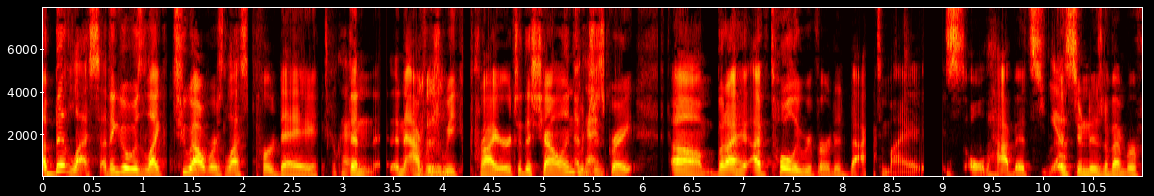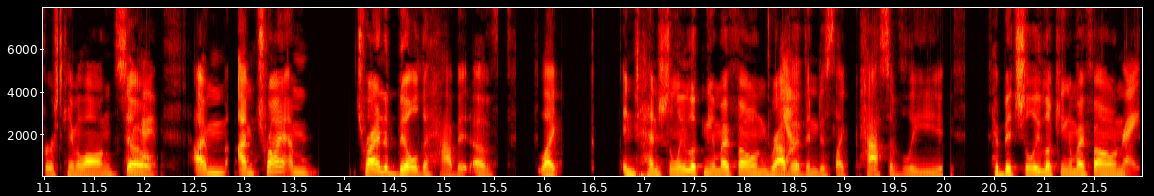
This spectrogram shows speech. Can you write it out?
a bit less. I think it was like two hours less per day okay. than an average week prior to this challenge, which is great. Um, but I I've totally reverted back to my old habits Yeah. as soon as November first came along. So Okay. I'm I'm trying I'm trying to build a habit of like intentionally looking at my phone rather Yeah. than just like passively habitually looking at my phone. Right.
